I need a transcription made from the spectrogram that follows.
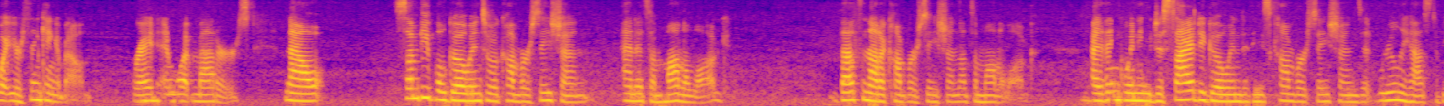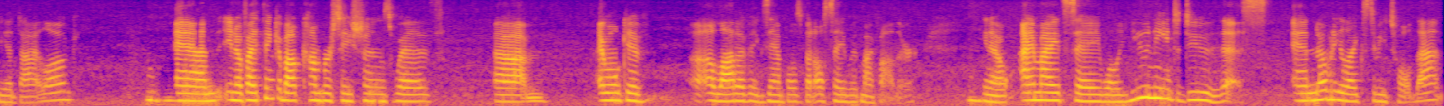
what you're thinking about, right? Mm-hmm. And what matters. Now, some people go into a conversation and it's a monologue. That's not a conversation, that's a monologue. I think when you decide to go into these conversations, it really has to be a dialogue. Mm-hmm. And, you know, if I think about conversations with, um, I won't give a lot of examples, but I'll say with my father, mm-hmm. you know, I might say, well, you need to do this. And nobody likes to be told that.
